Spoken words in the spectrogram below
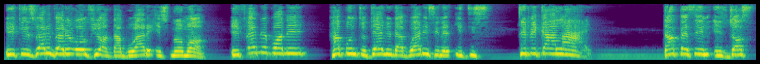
It is very, very obvious that Buhari is no more. If anybody happen to tell you that Buhari is in a, it is typical lie. That person is just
